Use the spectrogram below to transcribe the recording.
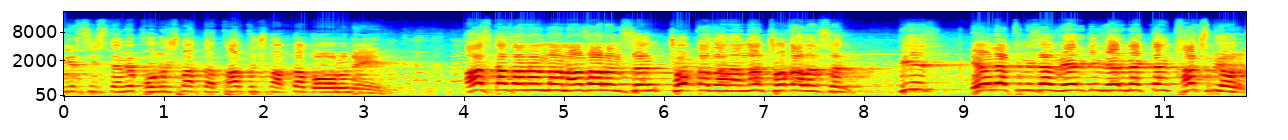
bir sistemi konuşmakta, tartışmakta doğru değil. Az kazanandan az alınsın, çok kazanandan çok alınsın. Biz devletimize vergi vermekten kaçmıyoruz.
